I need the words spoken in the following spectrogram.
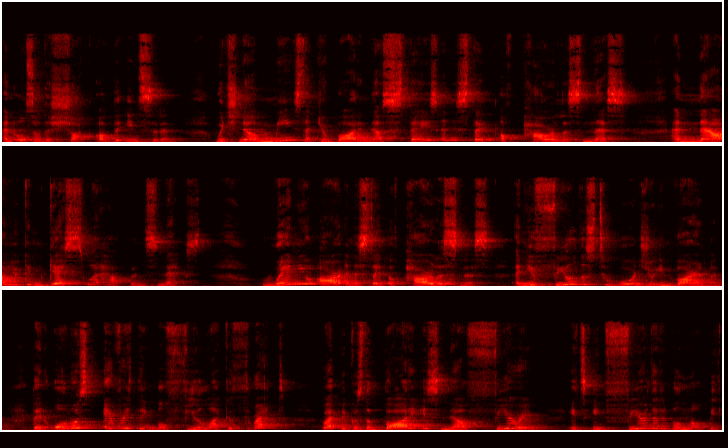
and also the shock of the incident, which now means that your body now stays in a state of powerlessness. And now you can guess what happens next. When you are in a state of powerlessness and you feel this towards your environment, then almost everything will feel like a threat, right? Because the body is now fearing it's in fear that it will not be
